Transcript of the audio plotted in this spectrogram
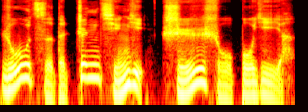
如此的真情义，实属不易呀。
